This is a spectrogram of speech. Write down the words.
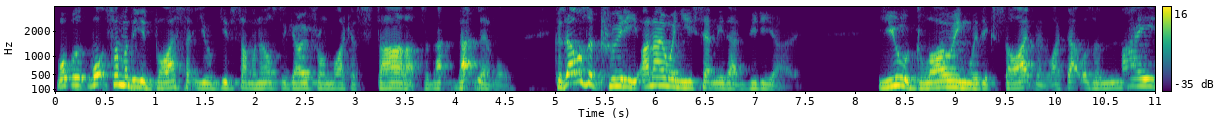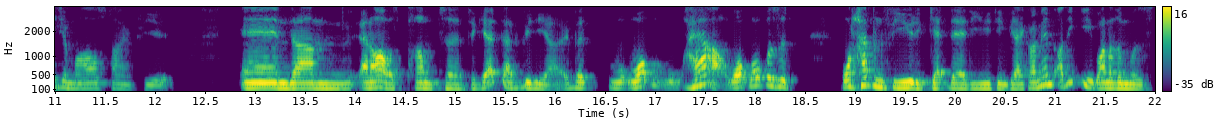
What was what some of the advice that you would give someone else to go from like a startup to that that level? Because that was a pretty. I know when you sent me that video, you were glowing with excitement. Like that was a major milestone for you, and um and I was pumped to to get that video. But what? How? What? What was it? What happened for you to get there? Do you think, Bianca? I remember. I think you, one of them was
